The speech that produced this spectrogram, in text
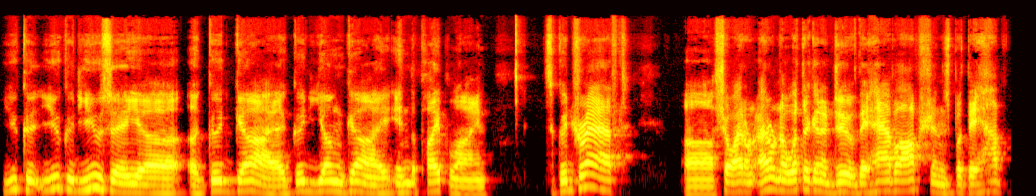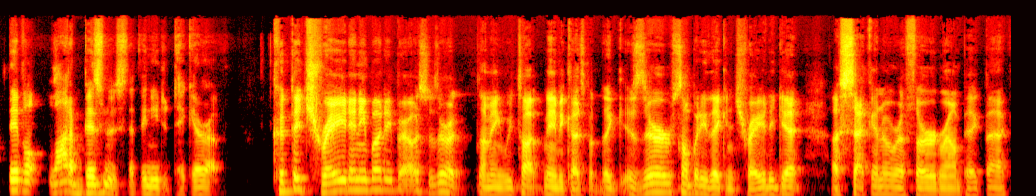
you could you could use a uh, a good guy, a good young guy in the pipeline. It's a good draft. Uh, so I don't I don't know what they're going to do. They have options, but they have they have a lot of business that they need to take care of. Could they trade anybody, Barrows? Is there a? I mean, we talked maybe cuts, but like, is there somebody they can trade to get a second or a third round pick back?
